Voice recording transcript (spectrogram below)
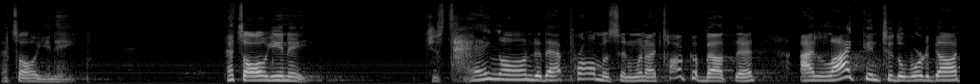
that's all you need. That's all you need. Just hang on to that promise. And when I talk about that, I liken to the Word of God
